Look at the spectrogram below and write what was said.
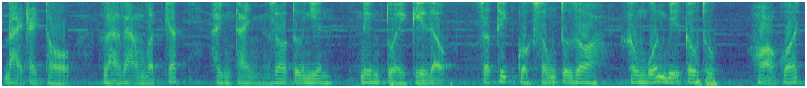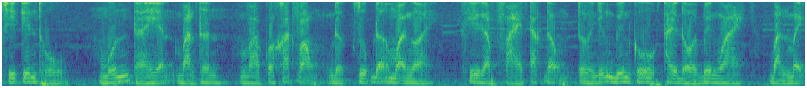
Đại trạch thổ là dạng vật chất hình thành do tự nhiên nên tuổi kỳ dậu rất thích cuộc sống tự do, không muốn bị câu thúc. Họ có trí tiến thủ, muốn thể hiện bản thân và có khát vọng được giúp đỡ mọi người. Khi gặp phải tác động từ những biến cố thay đổi bên ngoài, bản mệnh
